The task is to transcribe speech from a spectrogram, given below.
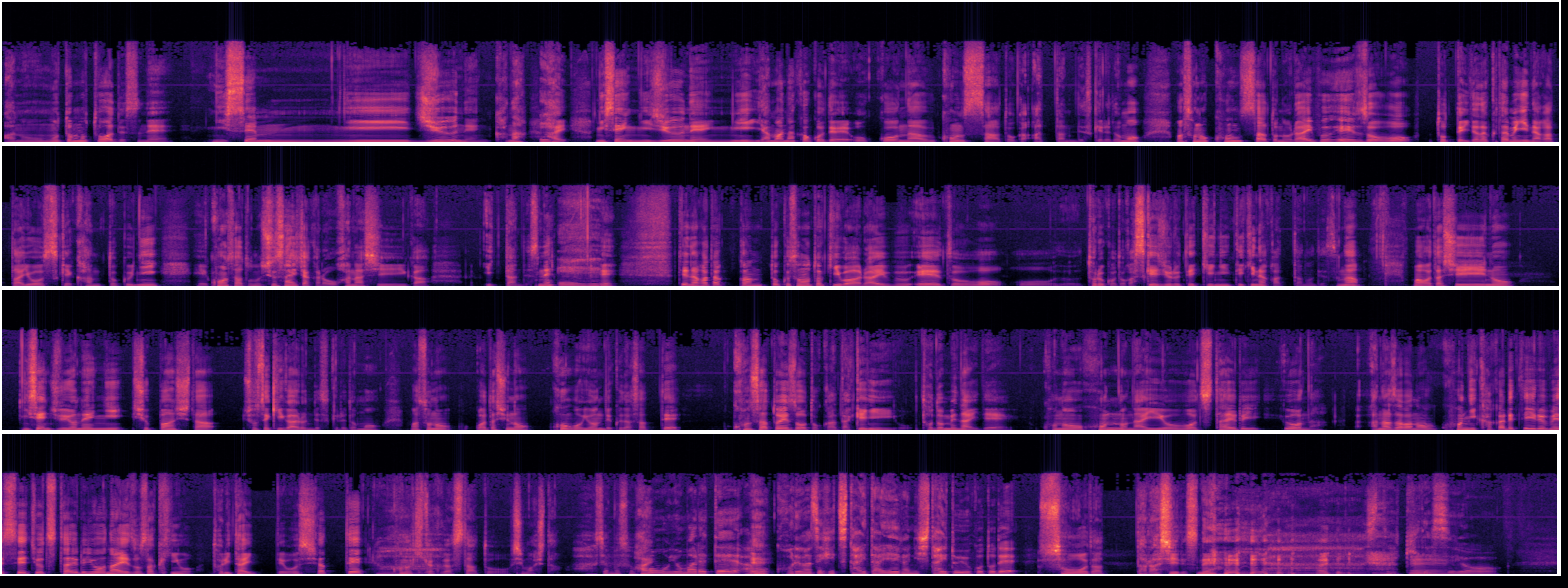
あのもともとはですね、2020年かな。えはい。2020年に山中湖で行うコンサートがあったんですけれども、まあそのコンサートのライブ映像を撮っていただくために永田洋介監督に、えーコンサートの主催者からお話が行ったんですね。ええええで永田監督その時はライブ映像をお撮ることがスケジュール的にできなかったのですが、まあ、私の2014年に出版した書籍があるんですけれども、まあ、その私の本を読んでくださってコンサート映像とかだけにとどめないでこの本の内容を伝えるような穴沢の本に書かれているメッセージを伝えるような映像作品を撮りたいっておっしゃってこの企画がスタートしました。あじゃあもうそ本を読まれて、あええもうこれはぜひ伝えたい映画にしたいということで。そうだったらしいですね。いやー はい素敵ですよ。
